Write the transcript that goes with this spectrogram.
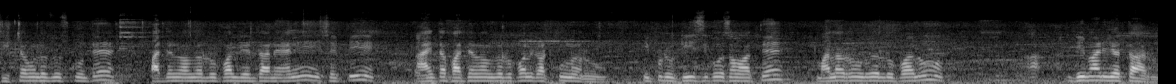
సిస్టంలో చూసుకుంటే పద్దెనిమిది వందల రూపాయలు తింటానే అని చెప్పి ఆయనతో పద్దెనిమిది వందల రూపాయలు కట్టుకున్నారు. ఇప్పుడు టీసీ కోసం వస్తే మళ్ళీ రెండు వేల రూపాయలు డిమాండ్ చేస్తారు.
